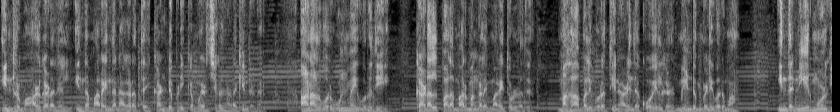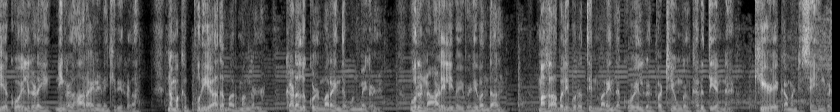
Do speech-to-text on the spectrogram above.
இன்றும் ஆழ்கடலில் இந்த மறைந்த நகரத்தை கண்டுபிடிக்க முயற்சிகள் நடக்கின்றன. ஆனால் ஒரு உண்மை உறுதி. கடல் பல மர்மங்களை மறைத்துள்ளது. மகாபலிபுரத்தின் அழிந்த கோயில்கள் மீண்டும் வெளிவருமா? இந்த நீர் மூழ்கிய கோயில்களை நீங்கள் ஆராய நினைக்கிறீர்களா? நமக்கு புரியாத மர்மங்கள் கடலுக்குள் மறைந்த உண்மைகள். ஒரு நாளில் இவை வெளிவந்தால் மகாபலிபுரத்தின் மறைந்த கோயில்கள் பற்றி உங்கள் கருத்து என்ன? கீழே கமெண்ட் செய்யுங்கள்.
